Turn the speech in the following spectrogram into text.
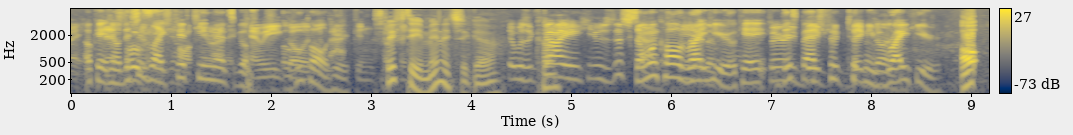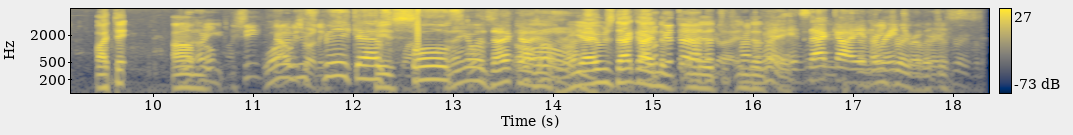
Hey, Okay, no, this is like 15 minutes ago. Can we Oh, go who called the here? back and something? Fifteen minutes ago. It was a Come. guy, he was this Someone guy. called He right here, okay? very Dispatch big- took, took big me gun. right here. Oh, I think. Um. Are Oh, you- you see? Now he's running. He's, I think it was that guy who Oh. yeah, it was that guy in the, look at in the, in the. It's that guy in the Range Range Rover Rover. that just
